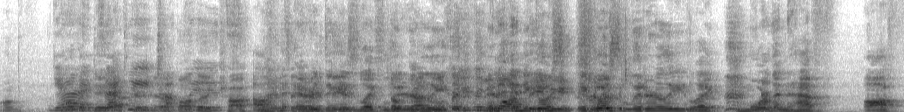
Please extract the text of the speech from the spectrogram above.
on Yeah, the day exactly. after. Yep, all the Chocolates. chocolates. Uh, and everything is, like, literally- animals, and, want, and it goes it goes literally like more than half off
